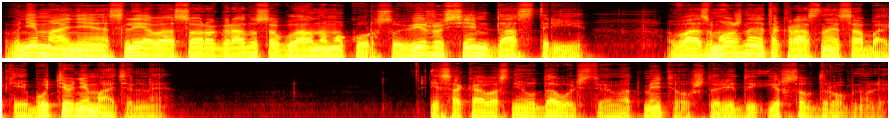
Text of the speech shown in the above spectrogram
«Внимание! Слева 40 градусов главному курсу. Вижу 7 ДАС-3. Возможно, это красные собаки. Будьте внимательны». Исакава с неудовольствием отметил, что ряды ирсов дрогнули.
